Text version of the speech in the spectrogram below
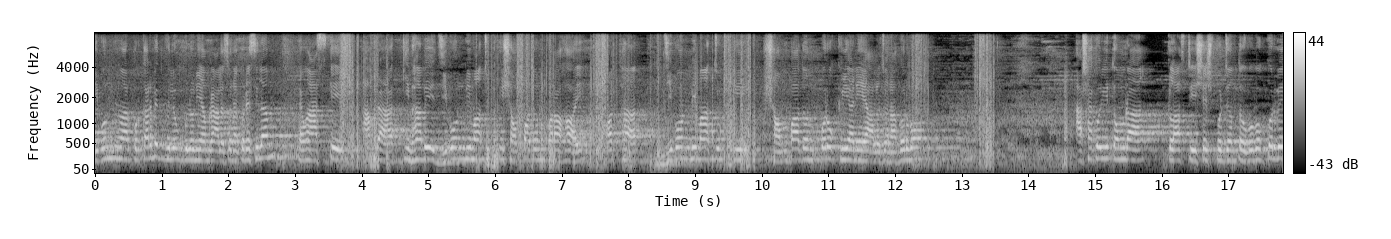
জীবন বিমার প্রকারভেদগুলোগুলো নিয়ে আমরা আলোচনা করেছিলাম এবং আজকে আমরা কীভাবে জীবন বিমা চুক্তি সম্পাদন করা হয়, অর্থাৎ জীবন বিমা চুক্তি সম্পাদন প্রক্রিয়া নিয়ে আলোচনা করব। আশা করি তোমরা ক্লাসটি শেষ পর্যন্ত উপভোগ করবে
